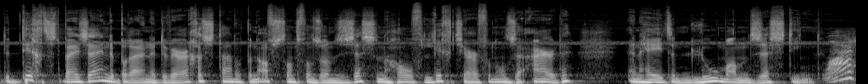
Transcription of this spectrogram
De dichtstbijzijnde bruine dwergen staan op een afstand van zo'n 6,5 lichtjaar van onze aarde en heten Luhmann 16. What?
